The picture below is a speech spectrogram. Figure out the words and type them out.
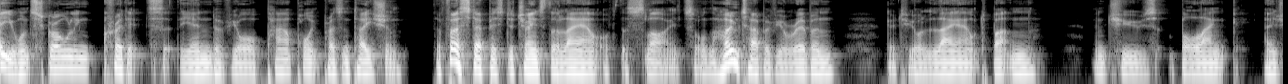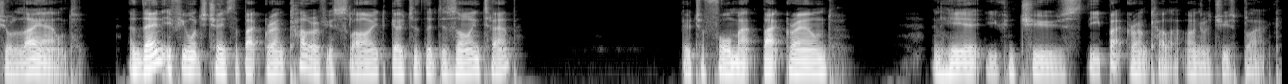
you want scrolling credits at the end of your PowerPoint presentation. The first step is to change the layout of the slide. So on the Home tab of your ribbon, go to your Layout button and choose Blank as your layout. And then if you want to change the background color of your slide, go to the Design tab, go to Format Background, and here you can choose the background color. I'm going to choose black.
